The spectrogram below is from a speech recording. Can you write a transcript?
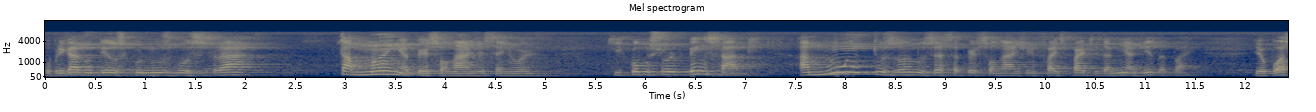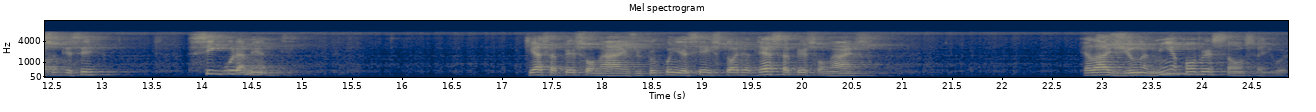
Obrigado, Deus, por nos mostrar tamanha personagem, Senhor, que, como o Senhor bem sabe, há muitos anos essa personagem faz parte da minha vida, Pai. Eu posso dizer seguramente que essa personagem, por conhecer a história dessa personagem, ela agiu na minha conversão, Senhor.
